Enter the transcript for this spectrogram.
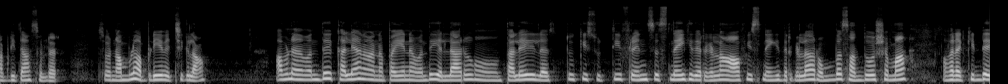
அப்படி தான் சொல்கிறார் ஸோ நம்மளும் அப்படியே வச்சுக்கலாம். அவனை வந்து கல்யாணம் ஆன பையனை வந்து எல்லாரும் தலையில் தூக்கி சுற்றி ஃப்ரெண்ட்ஸு ஸ்நேகிதர்கள்லாம் ஆஃபீஸ் ஸ்நேகிதர்கள்லாம் ரொம்ப சந்தோஷமாக அவரை கிண்ட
